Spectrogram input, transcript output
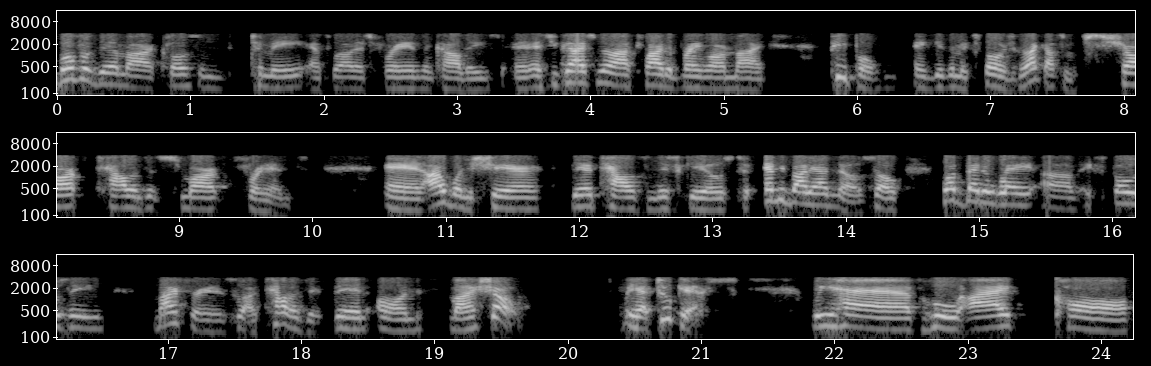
Both of them are close to me as well as friends and colleagues. And as you guys know, I try to bring on my people and give them exposure because I got some sharp, talented, smart friends. And I want to share their talents and their skills to everybody I know. So, what better way of exposing my friends who are talented than on my show? We have two guests. We have who I call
